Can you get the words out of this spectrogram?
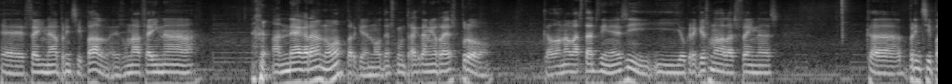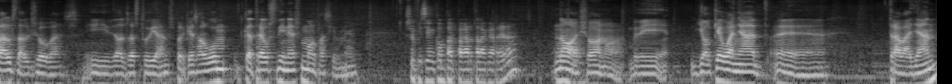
eh, feina principal. És una feina en negre, no? perquè no tens contracte ni res, però que dona bastants diners i, i jo crec que és una de les feines que, principals dels joves i dels estudiants, perquè és algo que treus diners molt fàcilment. Suficient com per pagar-te la carrera? No, O- això no. Vull dir, jo el que he guanyat eh, treballant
